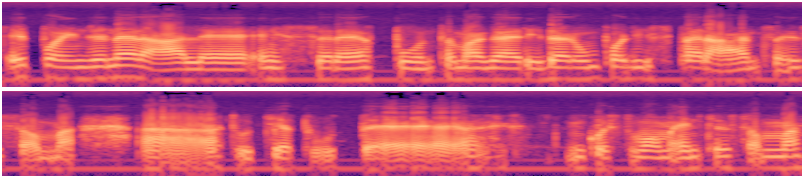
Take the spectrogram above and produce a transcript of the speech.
e poi in generale essere appunto magari dare un po' di speranza insomma a tutti e a tutte in questo momento insomma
